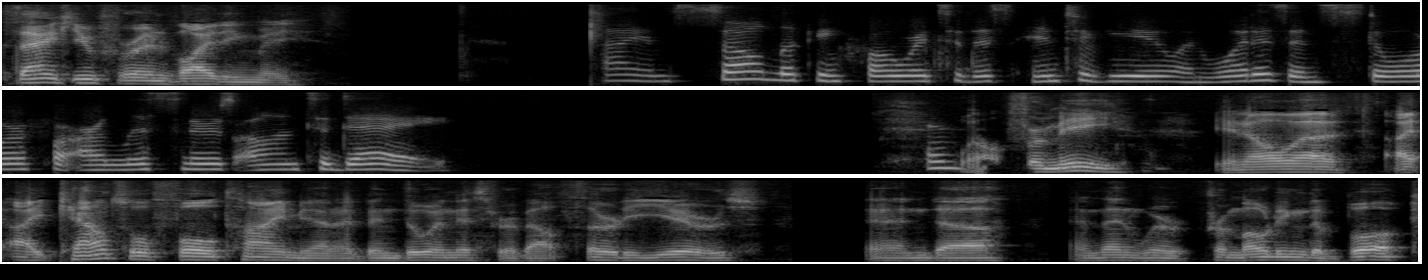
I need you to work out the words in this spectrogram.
Thank you for inviting me. I am so looking forward to this interview and what is in store for our listeners on today. And well, for me, you know, uh, I, I counsel full time yet. I've been doing this for about 30 years, and uh, and then we're promoting the book,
